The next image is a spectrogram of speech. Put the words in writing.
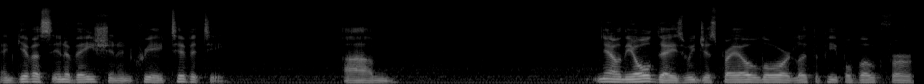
and give us innovation and creativity. Um, you know, in the old days, we just pray, oh Lord, let the people vote for,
